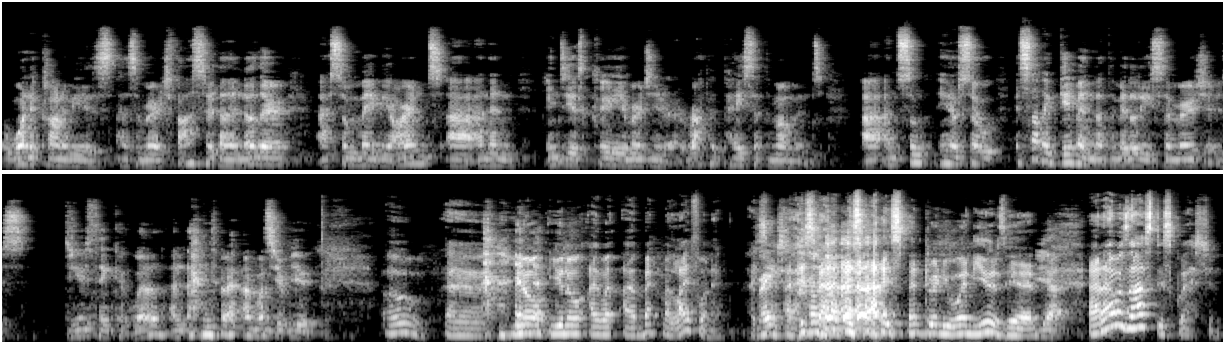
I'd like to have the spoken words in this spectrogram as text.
one economy is has emerged faster than another. Uh, some maybe aren't, uh, and then India is clearly emerging at a rapid pace at the moment. Uh, and some, you know, so it's not a given that the Middle East emerges. Do you think it will? And and what's your view? Oh, uh, you know, you know, I, I bet my life on it. I, Great. I, spent, I, spent- I spent 21 years here, Yeah. and I was asked this question,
